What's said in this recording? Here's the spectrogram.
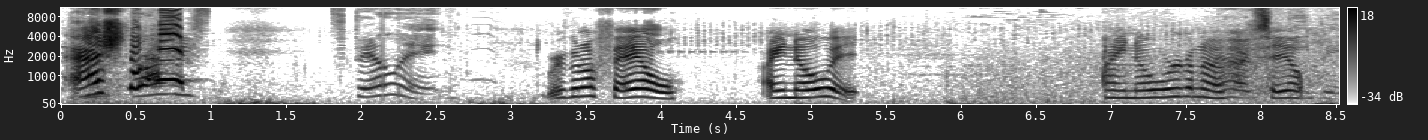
Ashley, Failing. we're gonna fail. I know it. I know we're gonna heart's fail. beeping.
